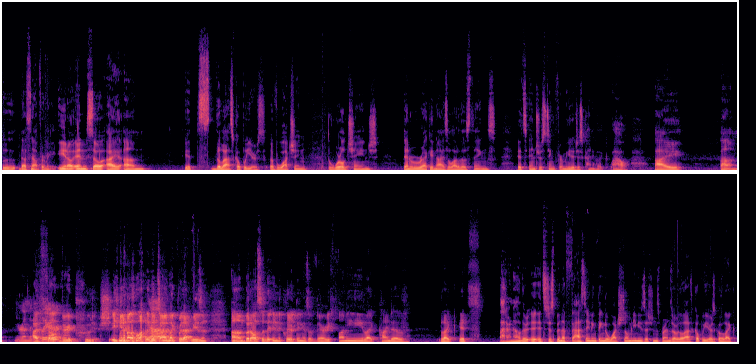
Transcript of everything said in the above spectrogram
that's not for me, you know. And so I, um, it's the last couple years of watching the world change and recognize a lot of those things. It's interesting for me to just kind of like, wow, I. Um, You're in the clear. I felt very prudish, you know, a lot of Yeah. the time, like for that reason. Um, but also the in the clear thing is a very funny, like kind of, like it's I don't know. There, it's just been a fascinating thing to watch so many musicians friends over the last couple years go like,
